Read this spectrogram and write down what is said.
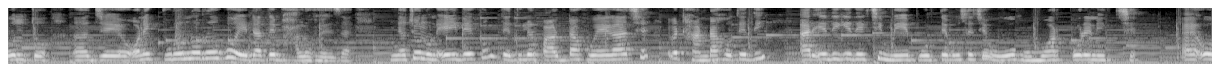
বলতো যে অনেক পুরনো রোগও এটাতে ভালো হয়ে যায়। চলুন, এই দেখুন, তেঁতুলের পাল্পটা হয়ে গেছে। এবার ঠান্ডা হতে দিই। আর এদিকে দেখছি মেয়ে পড়তে বসেছে ও হোমওয়ার্ক করে নিচ্ছে। ও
